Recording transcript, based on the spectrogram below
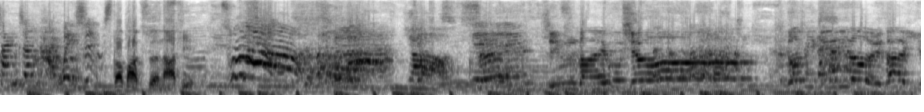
山珍海味是 Starbucks 的拿铁。错。就是心在无休，隔壁起的太阳。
